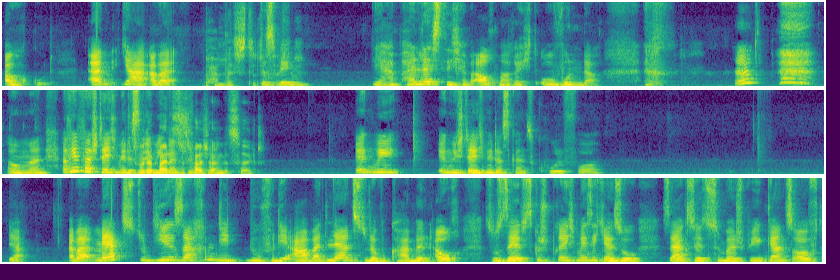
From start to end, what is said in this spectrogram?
Auch gut. Ähm, ja, aber Paläste, tatsächlich. deswegen. Ja, Paläste, ich habe auch mal recht. Oh Wunder. oh Mann. Auf jeden Fall stelle ich mir das Es wurde irgendwie beides ganz falsch angezeigt. irgendwie, irgendwie stelle ich mir das ganz cool vor. Ja. Aber merkst du dir Sachen, die du für die Arbeit lernst oder Vokabeln auch so selbstgesprächmäßig? Also sagst du jetzt zum Beispiel ganz oft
